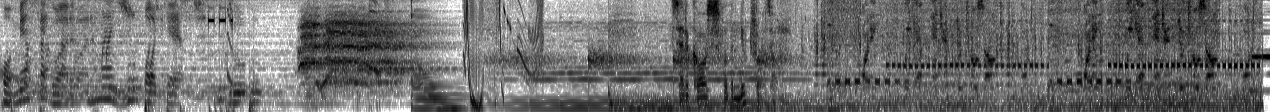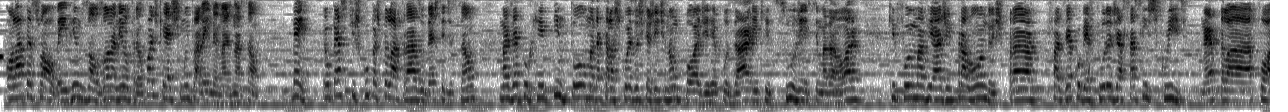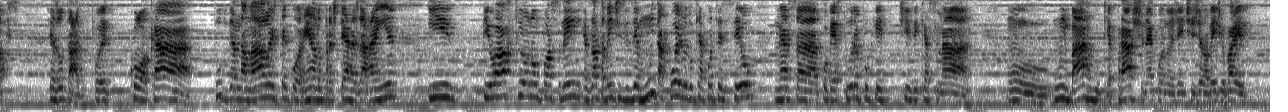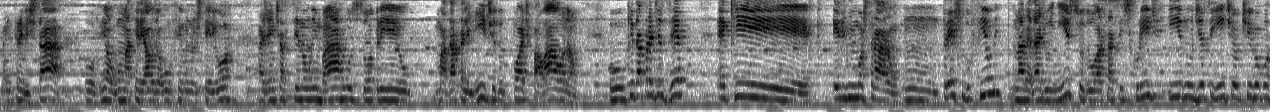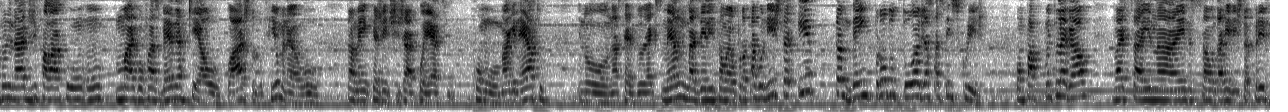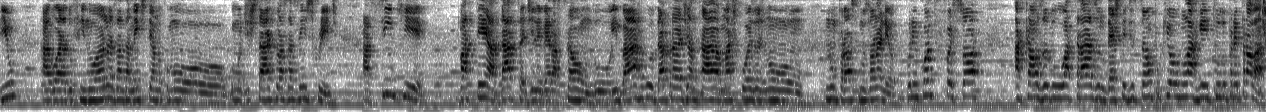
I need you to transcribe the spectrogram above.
Começa agora mais um podcast do grupo. Set a course for the neutral zone. Warning, we have entered neutral zone. Warning, we have entered neutral zone. Olá pessoal, bem-vindos ao Zona Neutra, o podcast muito além da imaginação. Bem, eu peço desculpas pelo atraso desta edição, mas é porque pintou uma daquelas coisas que a gente não pode recusar e que surgem em cima da hora, que foi uma viagem para Londres para fazer a cobertura de Assassin's Creed, né, pela Fox. Resultado, foi colocar tudo dentro da mala e sair correndo para as terras da rainha e pior que eu não posso nem exatamente dizer muita coisa do que aconteceu nessa cobertura porque tive que assinar um, um embargo que é praxe, né? Quando a gente geralmente vai, vai entrevistar ou ver algum material de algum filme no exterior, a gente assina um embargo sobre o, uma data limite do que pode falar ou não. O que dá para dizer é que eles me mostraram um trecho do filme, na verdade o início do Assassin's Creed, e no dia seguinte eu tive a oportunidade de falar com um Michael Fassbender, que é o astro do filme, né? O, também que a gente já conhece como Magneto no, na série do X-Men, mas ele então é o protagonista e também produtor de Assassin's Creed. Foi um papo muito legal, vai sair na edição da revista Preview, agora do fim do ano, exatamente tendo como, como destaque o Assassin's Creed. Assim que bater a data de liberação do embargo, dá para adiantar mais coisas num, num próximo Zona Neutra. Por enquanto foi só a causa do atraso desta edição, porque eu larguei tudo para ir para lá.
